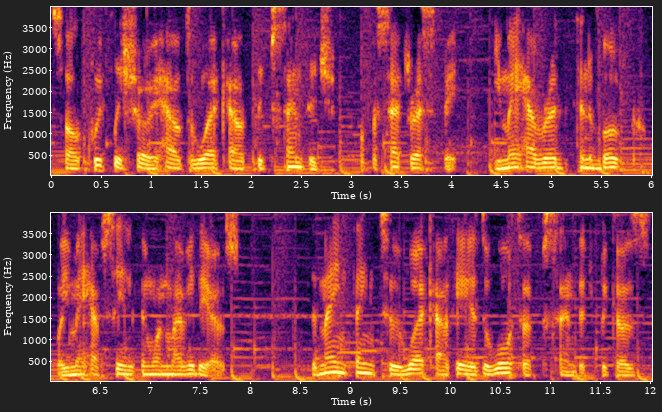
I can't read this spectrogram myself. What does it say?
So I'll quickly show you how to work out the percentage of a set recipe you may have read it in a book or you may have seen it in one of my videos. The main thing to work out here is the water percentage because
